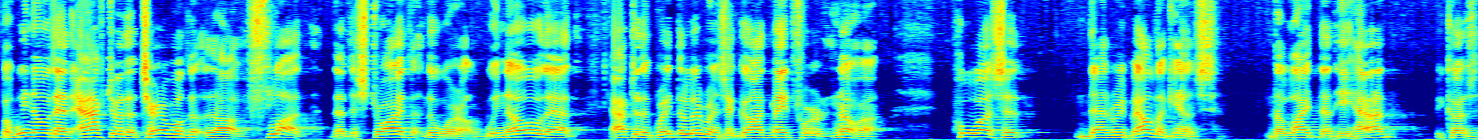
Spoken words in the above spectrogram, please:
But we know that after the terrible uh, flood that destroyed the world, we know that after the great deliverance that God made for Noah, who was it that rebelled against the light that he had? Because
